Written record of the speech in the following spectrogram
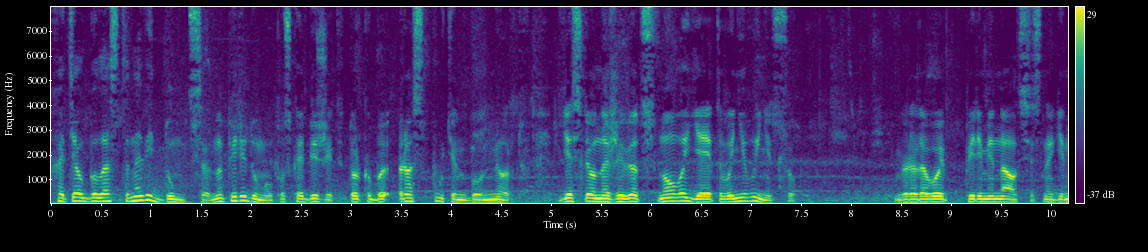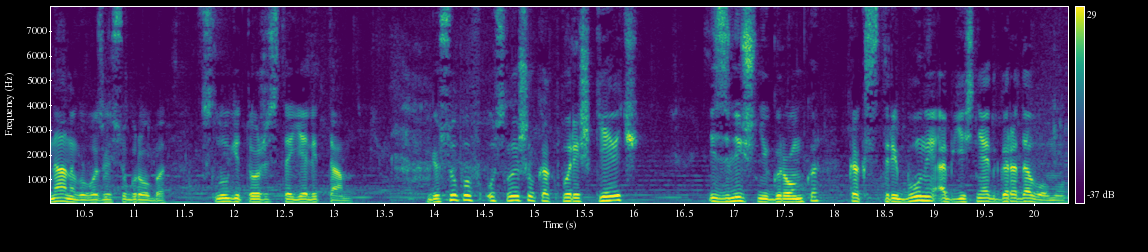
хотел было остановить думца, но передумал, пускай бежит. Только бы Распутин был мертв. Если он оживет снова, я этого не вынесу. Городовой переминался с ноги на ногу возле сугроба. Слуги тоже стояли там. Юсупов услышал, как Пуришкевич излишне громко, как с трибуны объясняет городовому.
